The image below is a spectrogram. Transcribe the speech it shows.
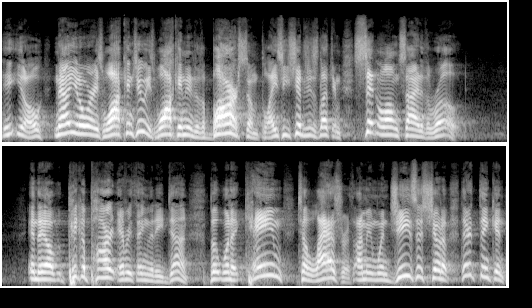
he, you know, now you know where he's walking to? He's walking into the bar someplace. He should have just left him sitting alongside of the road and they'll pick apart everything that he'd done. But when it came to Lazarus, I mean, when Jesus showed up, they're thinking,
